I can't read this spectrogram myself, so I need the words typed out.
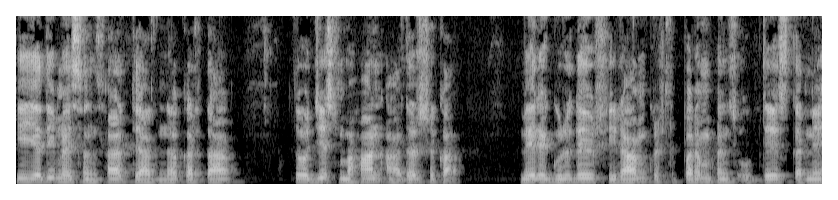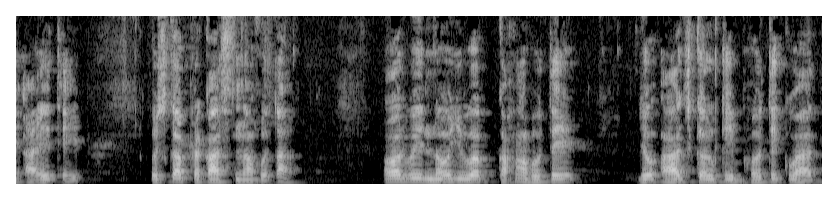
कि यदि मैं संसार त्याग न करता तो जिस महान आदर्श का मेरे गुरुदेव श्री रामकृष्ण परमहंस उपदेश करने आए थे, उसका प्रकाश न होता। और वे नवयुवक कहाँ होते? जो आजकल के भौतिकवाद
